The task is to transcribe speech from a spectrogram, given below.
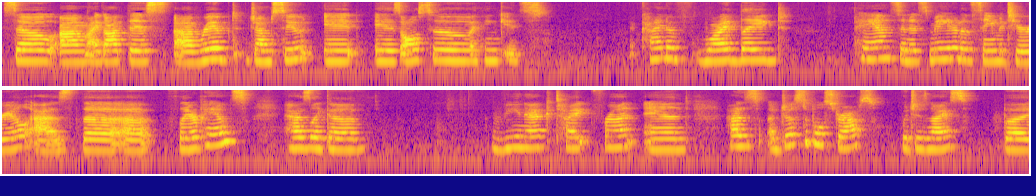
So um, I got this uh, ribbed jumpsuit. It is also, I think it's kind of wide-legged pants and it's made out of the same material as the uh, flare pants. It has like a v-neck type front and has adjustable straps, which is nice. But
